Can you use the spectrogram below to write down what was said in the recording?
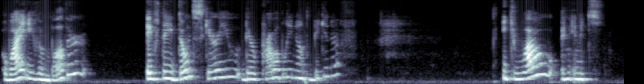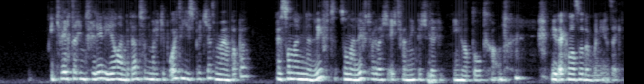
why even bother? If they don't scare you, they're probably not big enough ik wou, en, en ik, ik werd daar in het verleden heel ambetant van, maar ik heb ooit een gesprek gehad met mijn papa. Hij stond in een lift, zo'n lift waar dat je echt van denkt dat je erin gaat doodgaan. Die dat gewoon zo naar beneden zegt.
